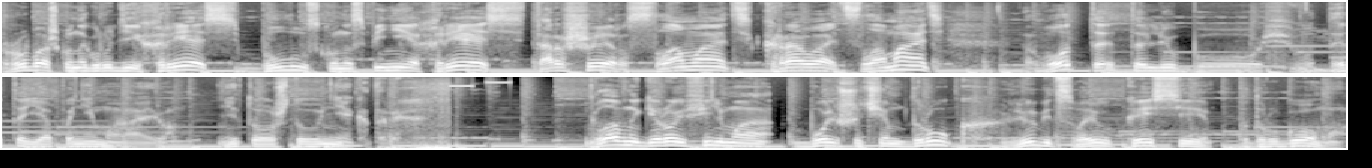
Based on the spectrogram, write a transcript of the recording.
Рубашку на груди хрясь, блузку на спине хрясь, торшер сломать, кровать сломать. Вот это любовь, вот это я понимаю. Не то, что у некоторых. Главный герой фильма «Больше, чем друг» любит свою Кэсси по-другому.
